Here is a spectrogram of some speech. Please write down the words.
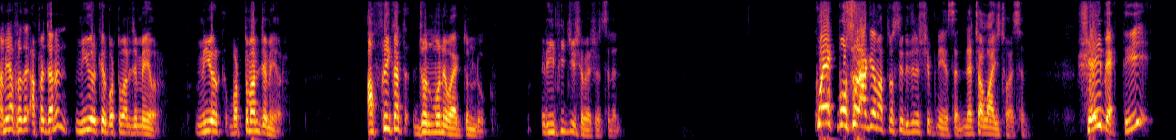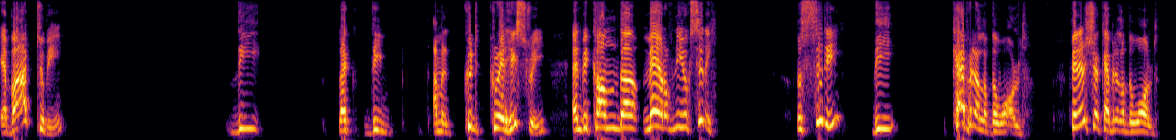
আমি আপনাদের, আপনারা জানেন নিউ ইয়র্কের বর্তমান যে মেয়র নিউ ইয়র্ক বর্তমান যে মেয়র আফ্রিকাত জন্ম নেওয়া একজন লোক। রিফিউজি হিসেবে এসেছিলেন কয়েক বছর আগে মাত্র সিটিজেনশিপ নিয়েছেন ন্যাচারালাইজড হয়েছেন সেই ব্যক্তি এবার to be the like the I mean, could create history and become the mayor of New York City. The city, the capital of the world, financial capital of the world,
